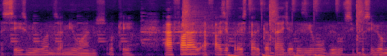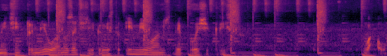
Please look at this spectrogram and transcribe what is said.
Há 6 mil anos a mil anos, ok. A, a fase pré-histórica tardia desenvolveu-se possivelmente entre mil anos antes de Cristo e mil anos depois de Cristo. Uau!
